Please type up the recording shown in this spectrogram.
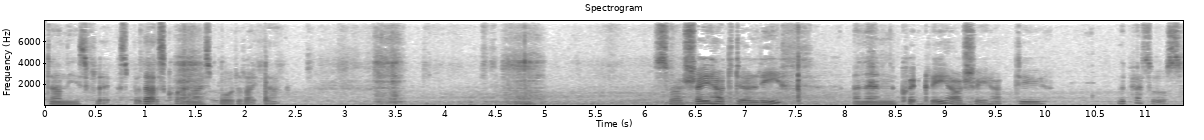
down these flicks but that's quite a nice border like that. So I'll show you how to do a leaf and then quickly I'll show you how to do the petals.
